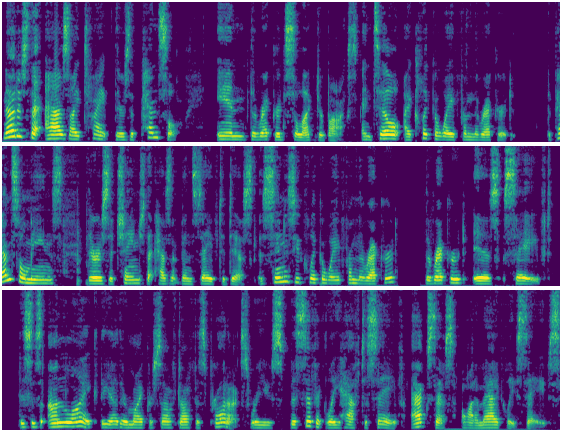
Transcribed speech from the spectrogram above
Notice that as I type, there's a pencil in the record selector box until I click away from the record. The pencil means there is a change that hasn't been saved to disk. As soon as you click away from the record, the record is saved. This is unlike the other Microsoft Office products where you specifically have to save. Access automatically saves.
